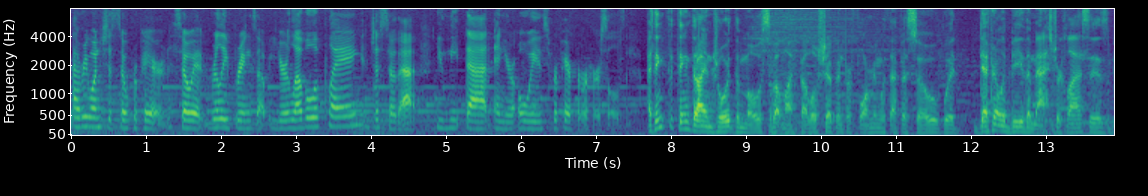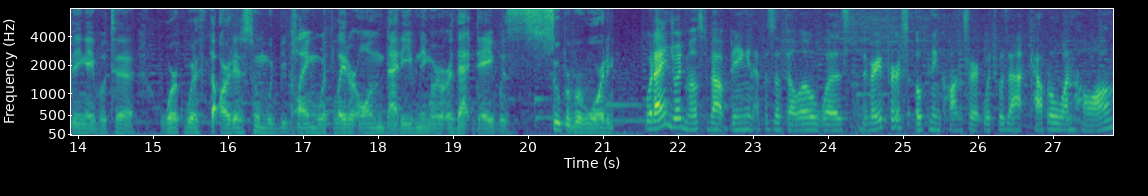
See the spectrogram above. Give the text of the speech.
Everyone's just so prepared, so it really brings up your level of playing just so that you meet that and you're always prepared for rehearsals. I think the thing that I enjoyed the most about my fellowship and performing with FSO would definitely be the master classes, being able to work with the artists whom we'd be playing with later on that evening or, or that day was super rewarding. What I enjoyed most about being an FSO Fellow was the very first opening concert, which was at Capital One Hall.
